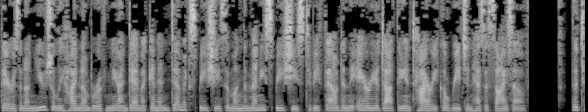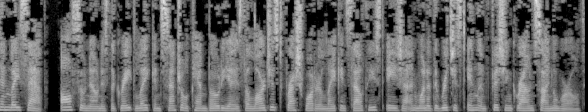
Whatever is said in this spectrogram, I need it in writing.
There is an unusually high number of near-endemic and endemic species among the many species to be found in the area. The entire ecoregion has a size of the Tonle Sap, also known as the Great Lake in central Cambodia is the largest freshwater lake in Southeast Asia and one of the richest inland fishing grounds in the world.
